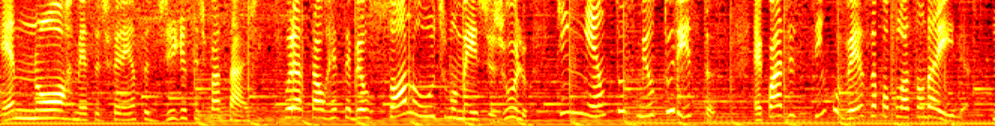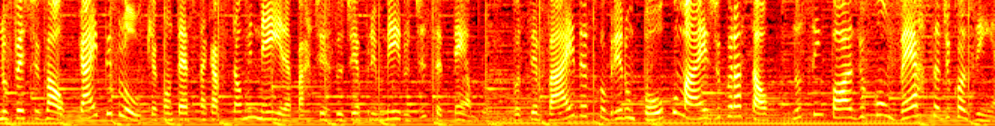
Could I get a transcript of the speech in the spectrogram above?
É enorme essa diferença, diga-se de passagem. Curaçao recebeu só no último mês de julho 500 mil turistas. É quase cinco vezes a população da ilha. No festival Caipe Blue, que acontece na capital mineira a partir do dia 1 de setembro, você vai descobrir um pouco mais de Curaçao no simpósio Conversa de Cozinha,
